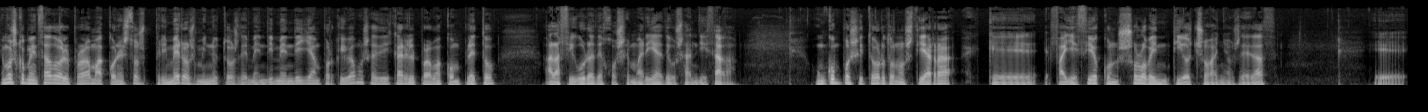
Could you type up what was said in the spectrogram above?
Hemos comenzado el programa con estos primeros minutos de Mendí Mendillan porque íbamos a dedicar el programa completo a la figura de José María de Usandizaga, un compositor donostiarra que falleció con solo 28 años de edad. Eh,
